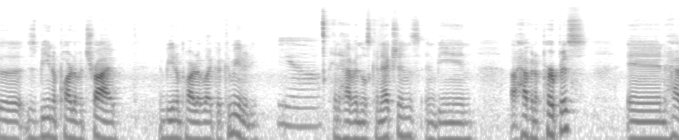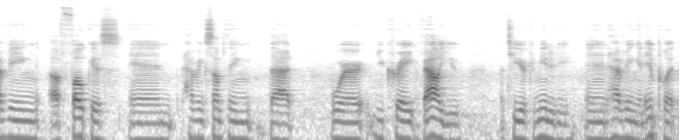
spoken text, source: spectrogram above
the just being a part of a tribe and being a part of like a community Yeah. and having those connections and being uh, having a purpose and having a focus and having something that where you create value uh, to your community and having an input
